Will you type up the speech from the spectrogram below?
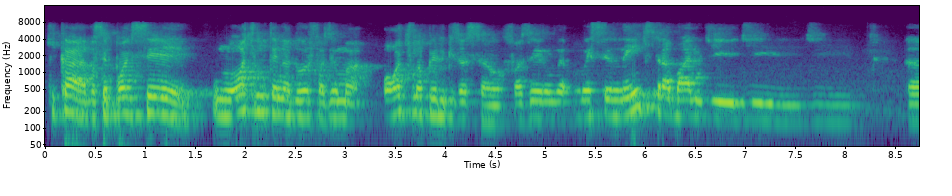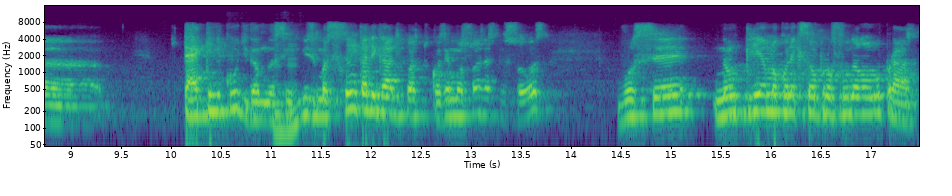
que, cara, você pode ser um ótimo treinador, fazer uma ótima periodização, fazer um, um excelente trabalho de, de, de uh, técnico, digamos assim, uhum. mas se você não está ligado com as, com as emoções das pessoas, você não cria uma conexão profunda a longo prazo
